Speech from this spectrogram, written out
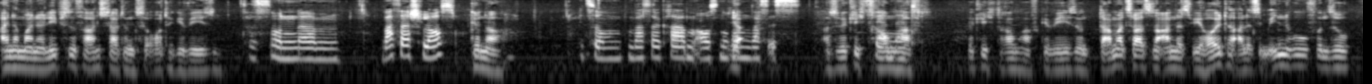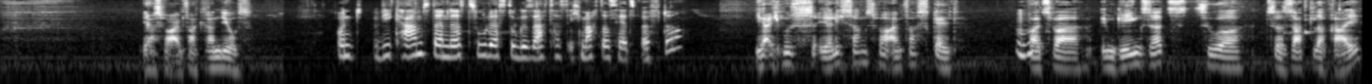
einer meiner liebsten Veranstaltungsorte gewesen. Das ist so ein ähm, Wasserschloss Genau. Mit so einem Wassergraben außenrum. Ja. Das ist Also wirklich Sehr nett. traumhaft. Wirklich traumhaft gewesen. Und damals war es noch anders wie heute, alles im Innenhof und so. Ja, es war einfach grandios. Und wie kam es dann dazu, dass du gesagt hast, ich mache das jetzt öfter? Ja, ich muss ehrlich sagen, es war einfach das Geld. Weil es war im Gegensatz zur, zur Sattlerei,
